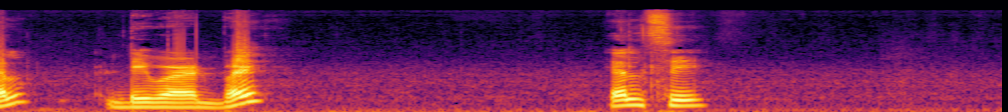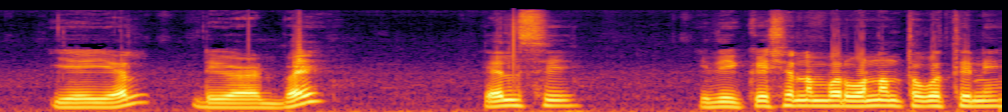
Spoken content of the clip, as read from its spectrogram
L divide by L C A L divide by L C ಇದು ಇಕ್ವೇಷನ್ ನಂಬರ್ ಒನ್ ಅಂತ ತಗೋತೀನಿ.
